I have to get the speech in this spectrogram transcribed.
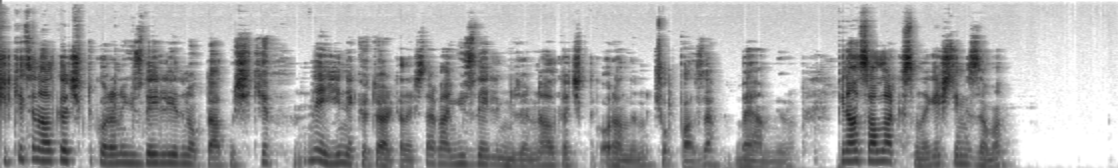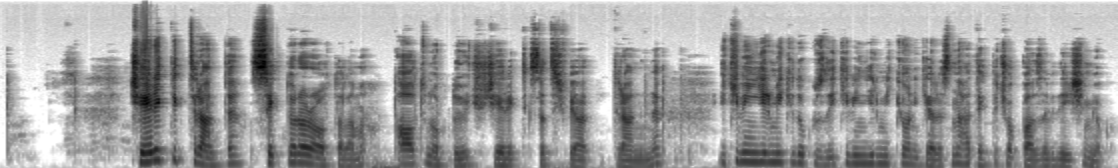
Şirketin halka açıklık oranı %57.62. Ne iyi ne kötü arkadaşlar. Ben %50'nin üzerinde halka açıklık oranlarını çok fazla beğenmiyorum. Finansallar kısmına geçtiğimiz zaman çeyreklik trendde sektörel ortalama 6.3 çeyreklik satış fiyat trendinde 2022-9'da 2022-12 arasında Hatek'te çok fazla bir değişim yok.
